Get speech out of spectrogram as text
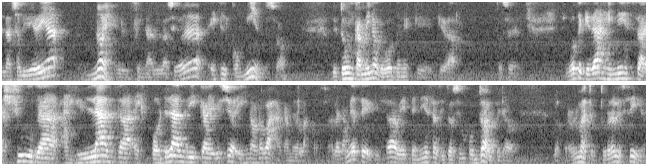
La solidaridad no es el final. La solidaridad es el comienzo de todo un camino que vos tenés que, dar. Entonces, si vos te quedás en esa ayuda aislada, esporádica, y no, no vas a cambiar las cosas. La cambiaste quizá en esa situación puntual, pero los problemas estructurales siguen.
